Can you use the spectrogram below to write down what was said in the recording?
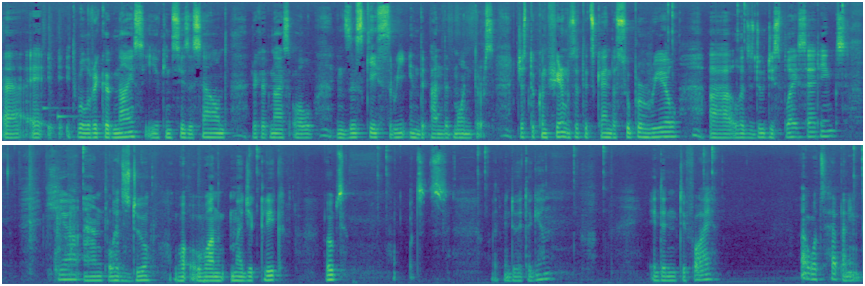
it, it, will recognize you can see the sound recognize all in this case three independent monitors. Just to confirm that it's kind of super real uh, let's do display settings here and let's do one magic click. Oops. Let me do it again. Identify. Oh, what's happening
